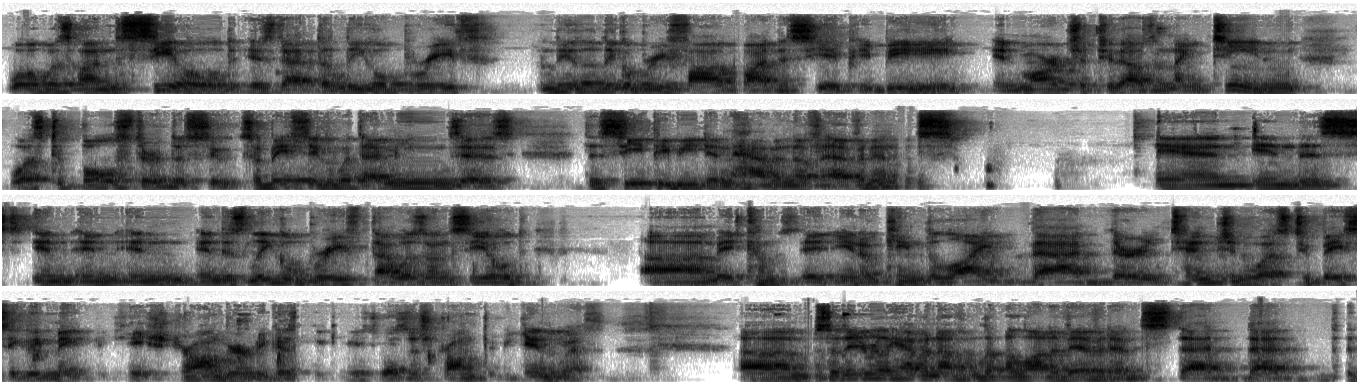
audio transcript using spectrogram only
what was unsealed is that the legal brief the legal brief filed by the CFPB in March of 2019 was to bolster the suit. So basically, what that means is the CFPB didn't have enough evidence, and in this in in in, in this legal brief that was unsealed, um, it comes it you know came to light that their intention was to basically make the case stronger because the case wasn't strong to begin with. Um, so they didn't really have enough a lot of evidence that that the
